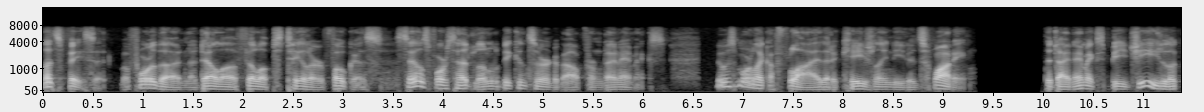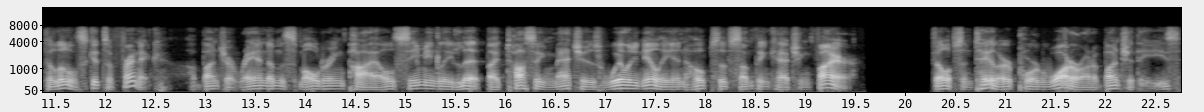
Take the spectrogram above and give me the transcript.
Let's face it, before the Nadella Phillips Taylor focus, Salesforce had little to be concerned about from Dynamics. It was more like a fly that occasionally needed swatting. The Dynamics BG looked a little schizophrenic, a bunch of random smoldering piles seemingly lit by tossing matches willy-nilly in hopes of something catching fire. Phillips and Taylor poured water on a bunch of these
